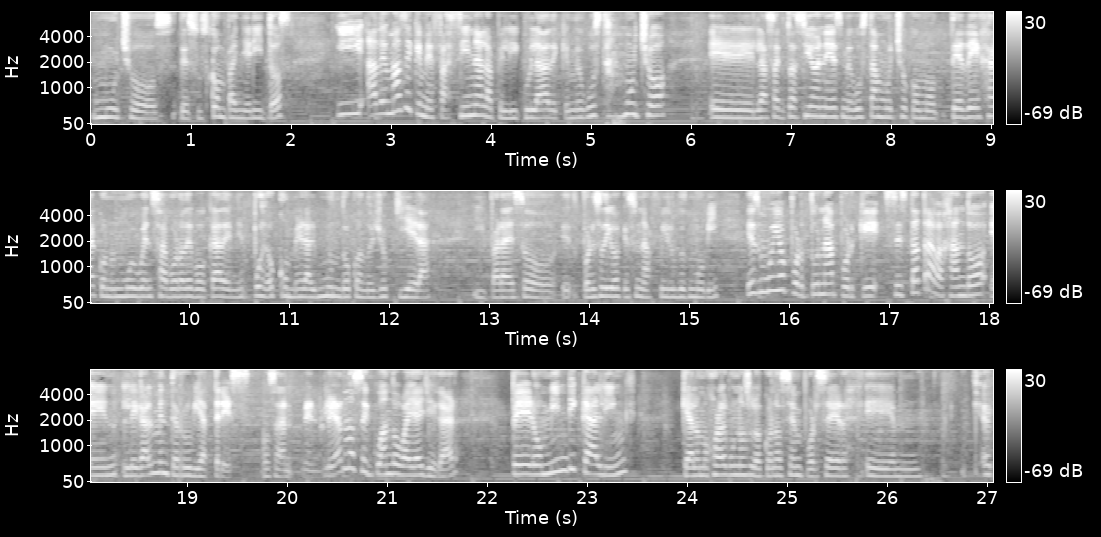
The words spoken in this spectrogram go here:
muchos de sus compañeritos. Y además de que me fascina la película, de que me gusta mucho eh, las actuaciones, me gusta mucho como te deja con un muy buen sabor de boca de me puedo comer al mundo cuando yo quiera. Y para eso, eh, por eso digo que es una feel good movie. Es muy oportuna porque se está trabajando en Legalmente Rubia 3. O sea, en realidad no sé cuándo vaya a llegar, pero Mindy Kaling, que a lo mejor algunos lo conocen por ser eh, eh,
